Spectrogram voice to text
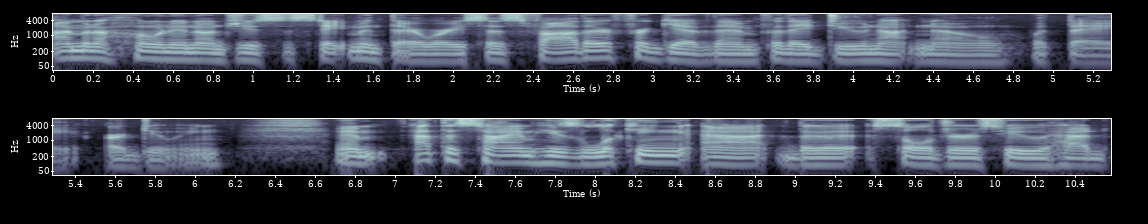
I'm going to hone in on Jesus' statement there where he says, Father, forgive them, for they do not know what they are doing. And at this time, he's looking at the soldiers who had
